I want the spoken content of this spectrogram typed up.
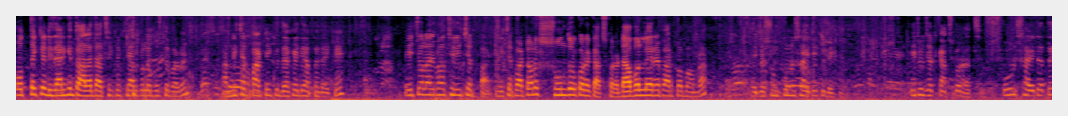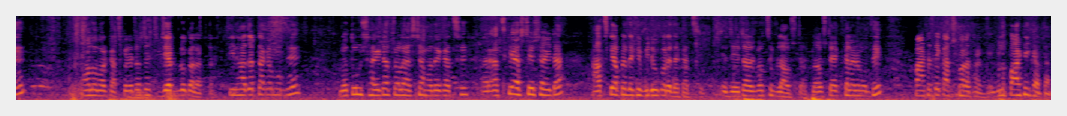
প্রত্যেকটা ডিজাইন কিন্তু আলাদা আছে, একটু খেয়াল করলে বুঝতে পারবেন। আর নিচের পার্টটা একটু দেখাই দিই আপনাদেরকে। এই চলে আসবে হচ্ছে নিচের পার্ট নিচের পার্টটা অনেক সুন্দর করে কাজ করা। ডাবল লেয়ারের পার পাবো আমরা। এই যে সম্পূর্ণ শাড়িটা একটু দেখি এ টু জেড কাজ করা আছে। ফুল শাড়িটাতে অল ওভার কাজ করা। এটা হচ্ছে জেড ব্লু কালারটা তিন হাজার টাকার মধ্যে নতুন শাড়িটা চলে আসছে আমাদের কাছে। আর আজকে আসছে এই শাড়িটা। আজকে আপনাদেরকে ভিডিও করে দেখাচ্ছি। এই যে এটা আসবে হচ্ছে ব্লাউজটা। ব্লাউজটা এক কালারের মধ্যে পাটাতে কাজ করা থাকবে। এগুলো পার্টি কাতান।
